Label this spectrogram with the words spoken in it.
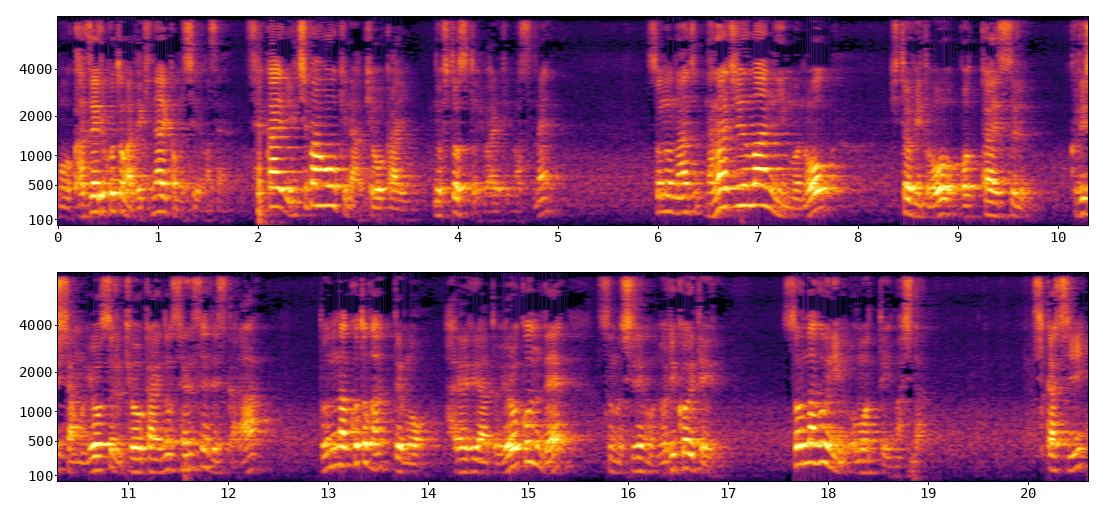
もう数えることができないかもしれません。世界で一番大きな教会の一つと言われていますね。その70万人もの人々を牧会するクリスチャンを要する教会の先生ですからどんなことがあってもハレルヤと喜んでその試練を乗り越えている。そんな風に思っていました。しかし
